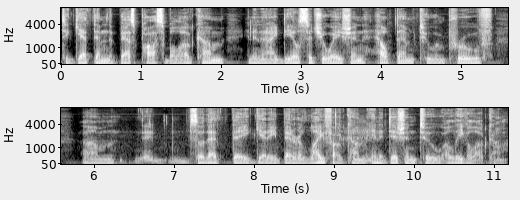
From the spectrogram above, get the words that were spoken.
to get them the best possible outcome in an ideal situation, help them to improve um, so that they get a better life outcome in addition to a legal outcome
